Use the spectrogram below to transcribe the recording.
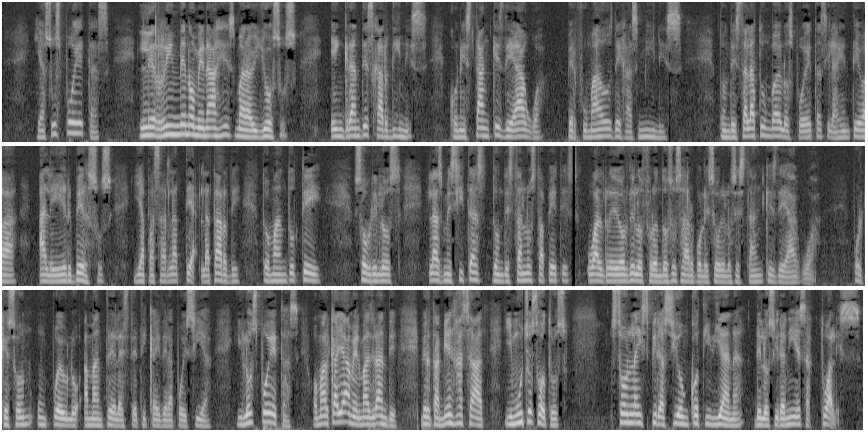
y a sus poetas le rinden homenajes maravillosos en grandes jardines con estanques de agua perfumados de jazmines, donde está la tumba de los poetas y la gente va a leer versos y a pasar la, la tarde tomando té sobre los, las mesitas donde están los tapetes o alrededor de los frondosos árboles sobre los estanques de agua porque son un pueblo amante de la estética y de la poesía. Y los poetas, Omar Khayyam el más grande, pero también Hassad y muchos otros, son la inspiración cotidiana de los iraníes actuales.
